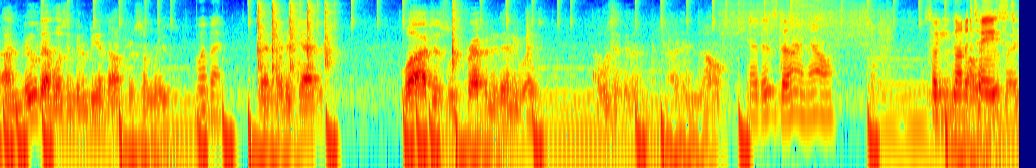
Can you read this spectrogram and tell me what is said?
I I knew that wasn't gonna be enough for some reason. We're back. That head of cabbage. Well, I just was prepping it anyways. I wasn't gonna. I didn't know. Yeah, this done now. So you gonna taste?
